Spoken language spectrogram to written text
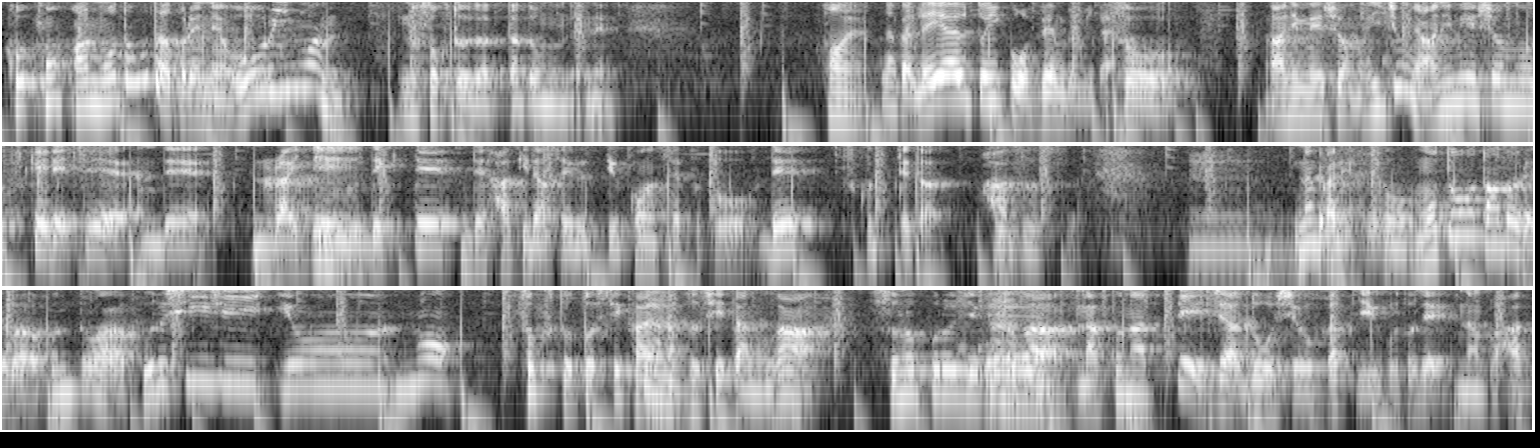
ここあのもともとはこれねオールインワンのソフトだったと思うんだよね。はい。なんかレイアウト以降全部みたいな。そう。アニメーション一応ねアニメーションもつけれてでライティングできて、で吐き出せるっていうコンセプトで作ってたはずです。うんなんかねそう元をたどれば本当はフル CG 用のソフトとして開発してたのが、そのプロジェクトがなくなって、じゃあどうしようかっていうことでなんかは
